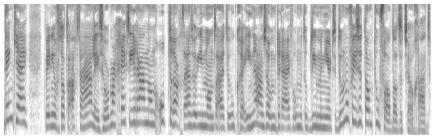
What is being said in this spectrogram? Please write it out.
Denk jij, ik weet niet of dat te achterhalen is hoor, maar geeft Iran dan opdracht aan zo iemand uit de Oekraïne, aan zo'n bedrijf om het op die manier te doen? Of is het dan toeval dat het zo gaat?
